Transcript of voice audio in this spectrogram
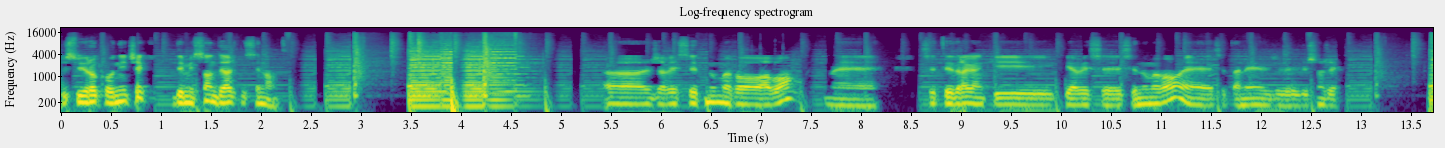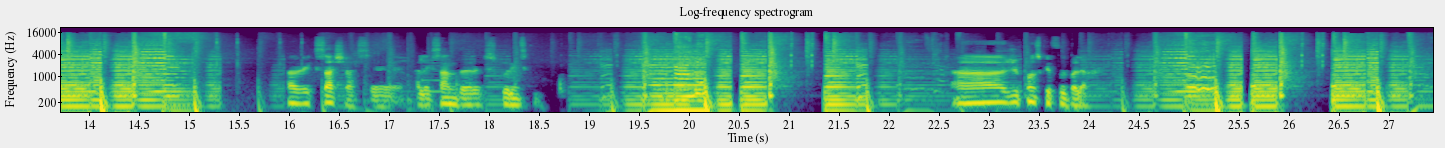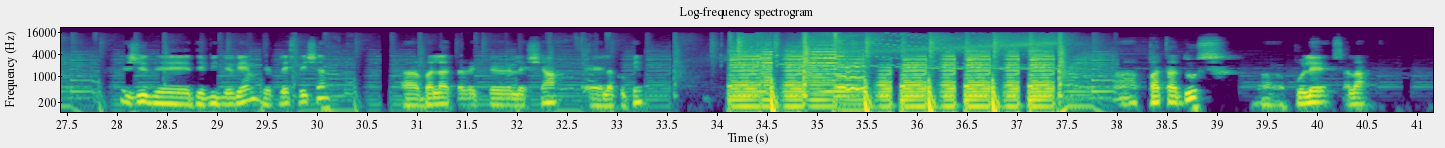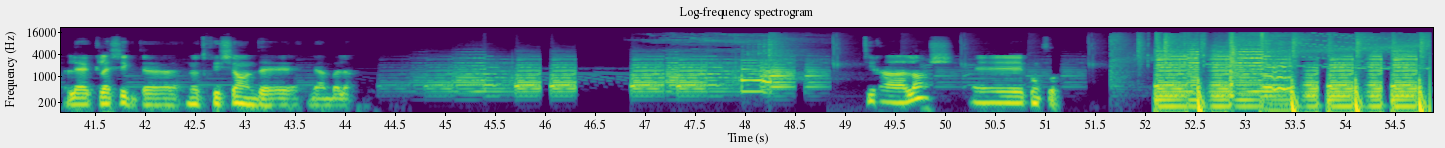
Je suis Roko Nicek, démission de HBC Nantes. Euh, J'avais ce numéro avant, mais c'était Dragan qui, avait ce, ce numéro et cette année, j'ai changé. Avec Sacha, c'est Alexander Skurinski. Euh, je pense que footballeur. Je joue des, des videogames, de PlayStation, euh, balade avec euh, les chiens et la copine. Pâte douce, poulet, salade, le classique de nutrition de, d'un balade. Tir à l'anche et kung fu.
